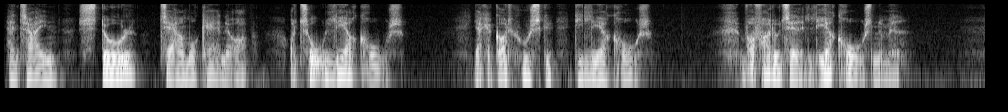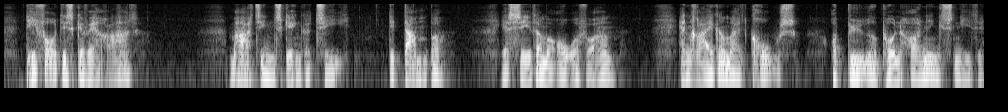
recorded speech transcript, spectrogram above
Han tager en stål termokande op og to lærkrus. Jeg kan godt huske de lærkros. Hvorfor har du taget lærkrosene med? Det er for, at det skal være rart. Martin skænker te. Det damper. Jeg sætter mig over for ham. Han rækker mig et krus og byder på en honningsnitte.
